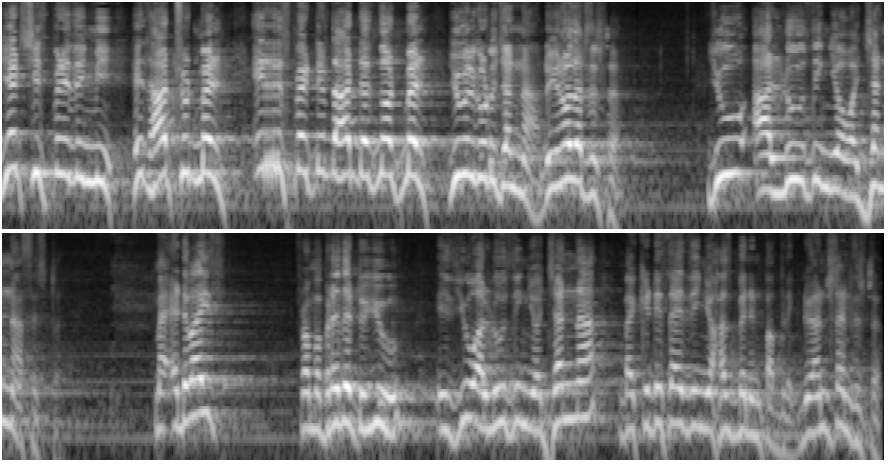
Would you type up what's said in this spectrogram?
yet she's praising me. His heart should melt. Irrespective the heart does not melt, you will go to Jannah. Do you know that, sister? You are losing your Jannah, sister. My advice from a brother to you is you are losing your Jannah by criticizing your husband in public. Do you understand, sister?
